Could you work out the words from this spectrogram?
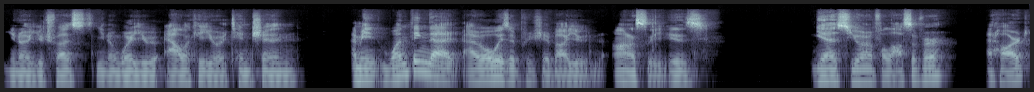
you know you trust you know where you allocate your attention. I mean one thing that i always appreciate about you honestly is yes you're a philosopher at heart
